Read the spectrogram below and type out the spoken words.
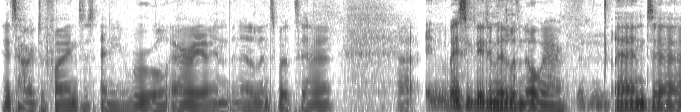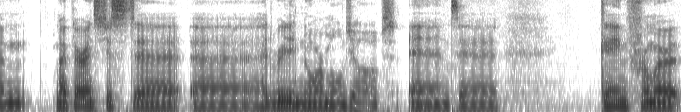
and it's hard to find any rural area in the Netherlands but uh, uh, in basically the middle of nowhere mm -hmm. and um, my parents just uh, uh had really normal jobs and mm -hmm came from a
